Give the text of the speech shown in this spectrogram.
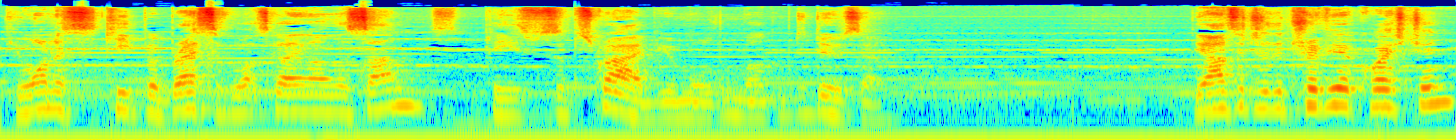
If you want to keep abreast of what's going on in the Sun, please subscribe. You're more than welcome to do so. The answer to the trivia question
